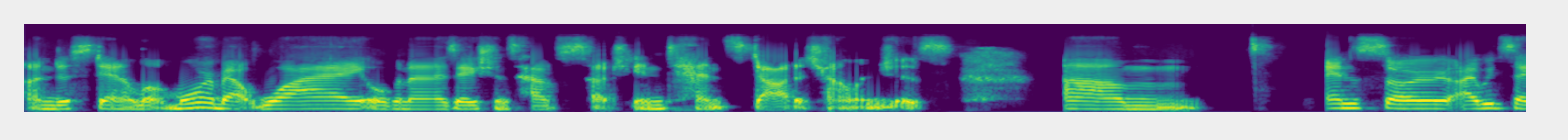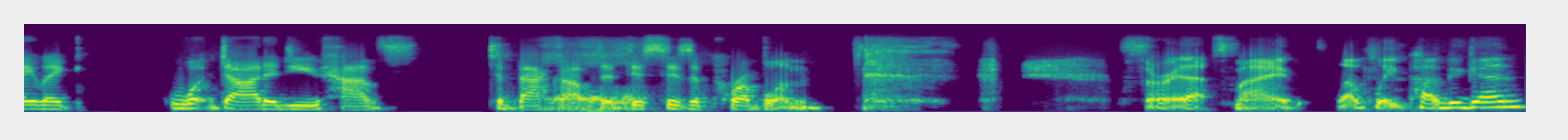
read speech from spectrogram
understand a lot more about why organizations have such intense data challenges. Um, and so I would say, like, what data do you have to back up that this is a problem? Sorry, that's my lovely pug again.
